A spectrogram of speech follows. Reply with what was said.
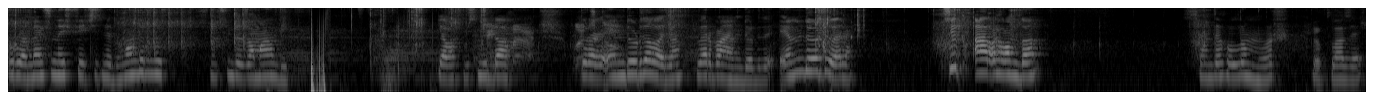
Dur lan ben şuna hiçbir şey çizmedim lan dur dur. Şimdi, şimdi zamanı değil. Yavaş bismillah. Dur hadi M4'ü alacağım. Ver bana M4'ü. M4'ü ver. Çık arkamdan. Sende kolda mı var? Yok lazer.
